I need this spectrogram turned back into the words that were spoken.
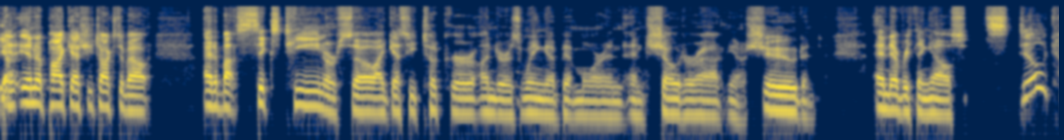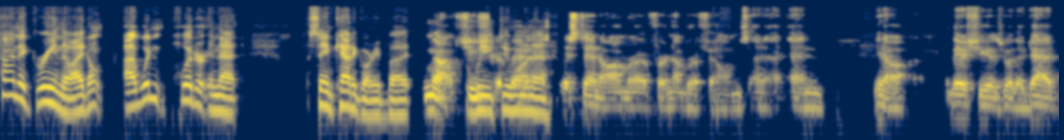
yeah. in, in a podcast, she talks about at about sixteen or so. I guess he took her under his wing a bit more and and showed her how you know shoot and and everything else. Still kind of green though. I don't. I wouldn't put her in that same category, but No, she We do been wanna- an assistant armorer for a number of films, and and you know, there she is with her dad.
